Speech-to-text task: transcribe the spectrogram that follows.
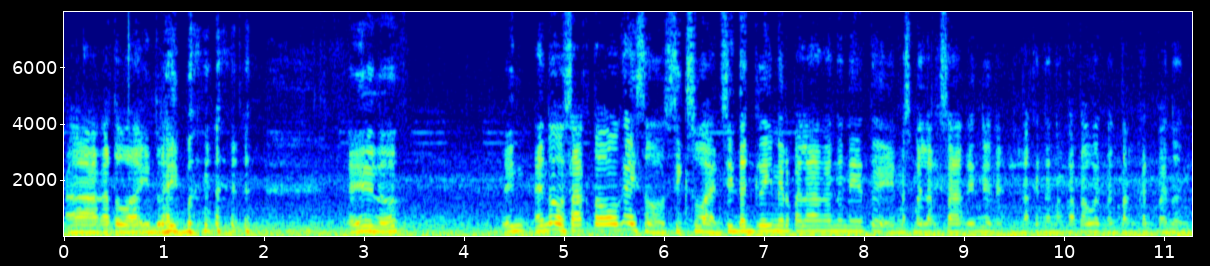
Nakakatuwa i-drive. Ayun, no? And, ano, sakto ako guys, oh, 6'1". Si Doug Kramer pala ang ano nito eh. Mas malaki sa akin yun. Ang Laki na ng katawan, nagtangkad pa nun.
